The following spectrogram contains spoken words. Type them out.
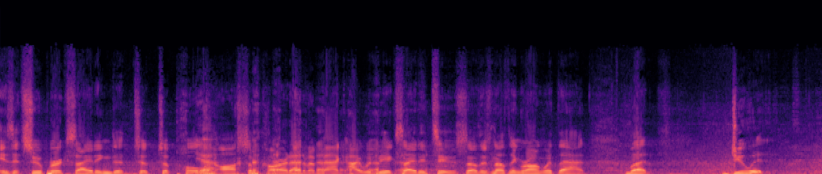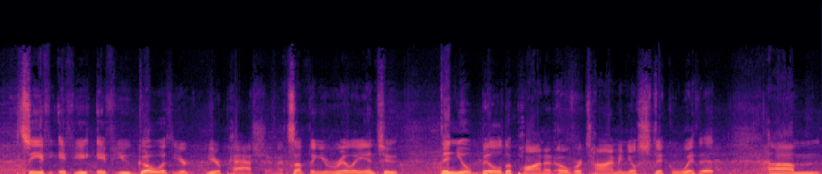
is it super exciting to, to, to pull an awesome card out of a pack? I would be excited too. So there's nothing wrong with that. But do it see if, if you if you go with your your passion it's something you're really into then you'll build upon it over time and you'll stick with it um,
